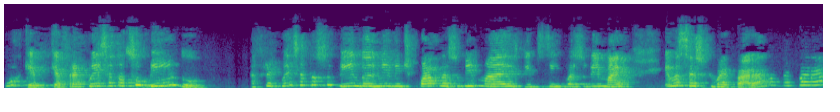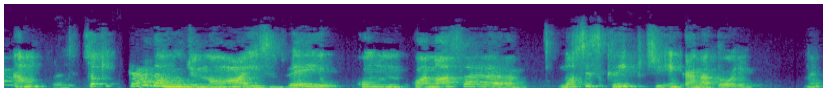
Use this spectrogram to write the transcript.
Por quê? Porque a frequência está subindo. A frequência está subindo, 2024 vai subir mais, 25 vai subir mais. E você acha que vai parar? Não vai parar, não. Só que cada um de nós veio com, com a nossa nosso script encarnatório. Né?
